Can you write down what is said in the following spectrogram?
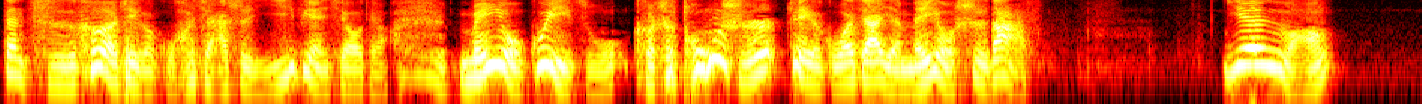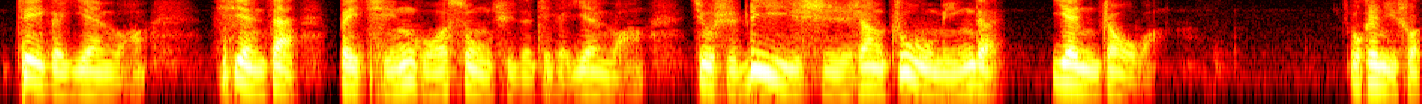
但此刻这个国家是一片萧条，没有贵族，可是同时这个国家也没有士大夫。燕王，这个燕王，现在被秦国送去的这个燕王，就是历史上著名的燕昭王。我跟你说，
